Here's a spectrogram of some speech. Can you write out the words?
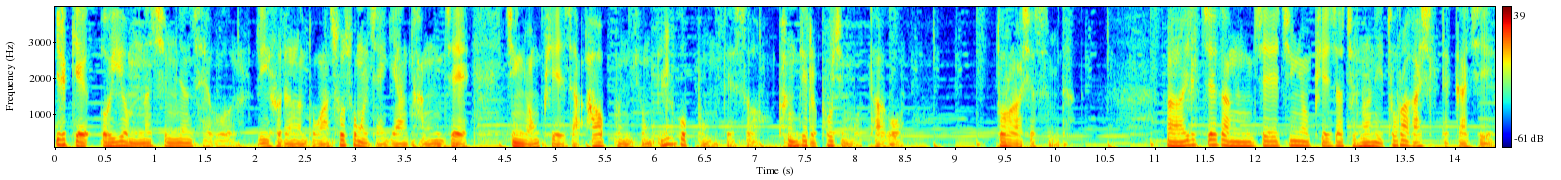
이렇게 어이없는 10년 세월이 흐르는 동안 소송을 제기한 강제징용 피해자 9분 중 7분께서 판결을 보지 못하고 돌아가셨습니다. 아, 일제강제징용 피해자 전원이 돌아가실 때까지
